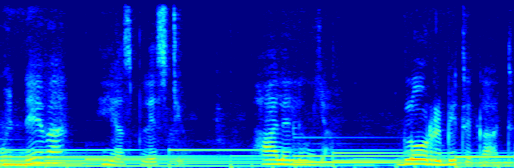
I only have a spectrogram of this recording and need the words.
whenever He has blessed you. Hallelujah. Glory be to God.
